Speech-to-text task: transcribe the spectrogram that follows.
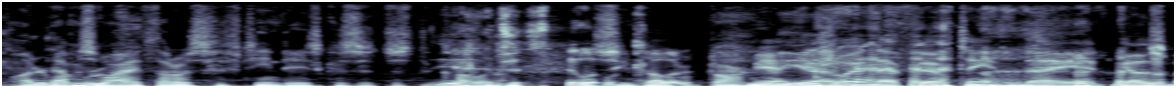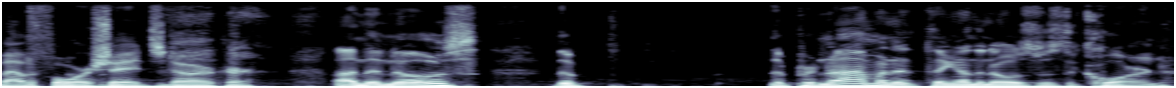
100 That was proof. why I thought it was 15 days because it's just the Yeah, color. just a little color. darker. Yeah, usually in that 15th day, it goes about four shades darker. on the nose, the the predominant thing on the nose was the corn.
